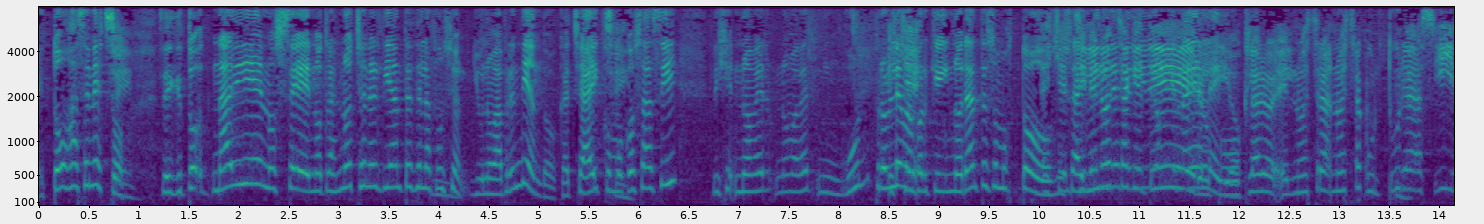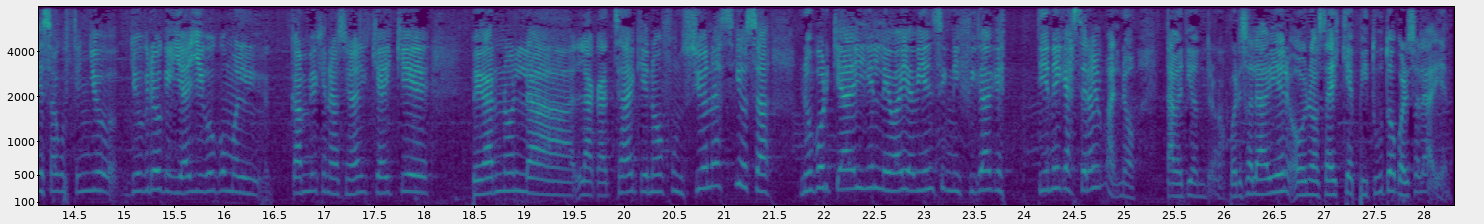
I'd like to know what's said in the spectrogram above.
eh, todos hacen esto. Sí. O sea, que to- nadie, no sé, no trasnocha en el día antes de la función, y uno va aprendiendo, ¿cachai? Como Sí. cosas así. Dije, no, va a haber, no va a haber ningún problema, que- porque ignorantes somos todos. Es que o el sea, hay chileno es que po, claro, el- nuestra nuestra cultura es así y esa cuestión yo yo creo que ya llegó como el cambio generacional que hay que pegarnos la, la cachada que no funciona así, o sea, no porque a alguien le vaya bien significa que tiene que hacer algo mal, no, está metido en drogas, por eso le va bien, o no, sabes que es pituto, por eso le va bien.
